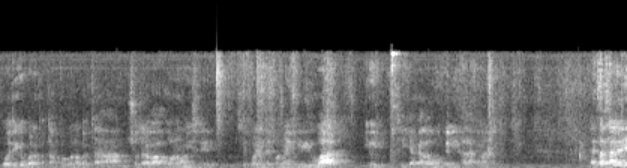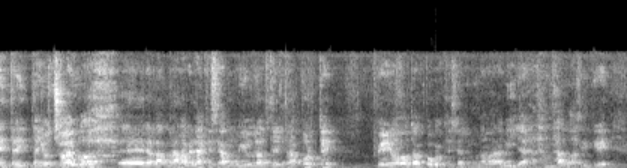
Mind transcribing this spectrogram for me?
pues digo, bueno, pues tampoco nos cuesta mucho trabajo, ¿no? Y se, se ponen de forma individual y oye, sí, ya cada uno que elija la que más le. Estas salen en 38 euros, eh, la alambrada la verdad es que se ha movido durante el transporte, pero tampoco es que sea ninguna maravilla el alambrado, así que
